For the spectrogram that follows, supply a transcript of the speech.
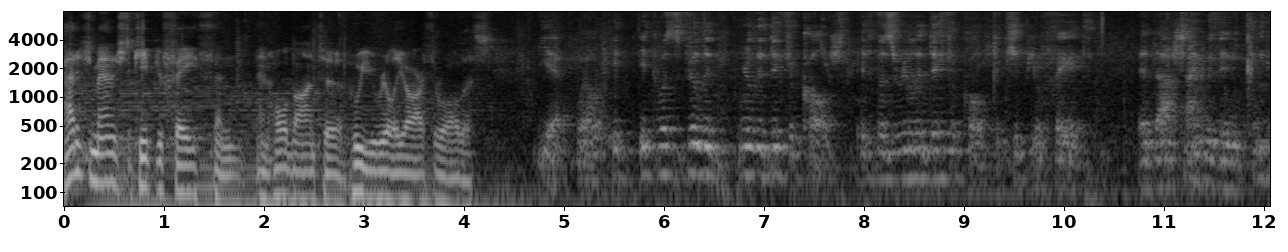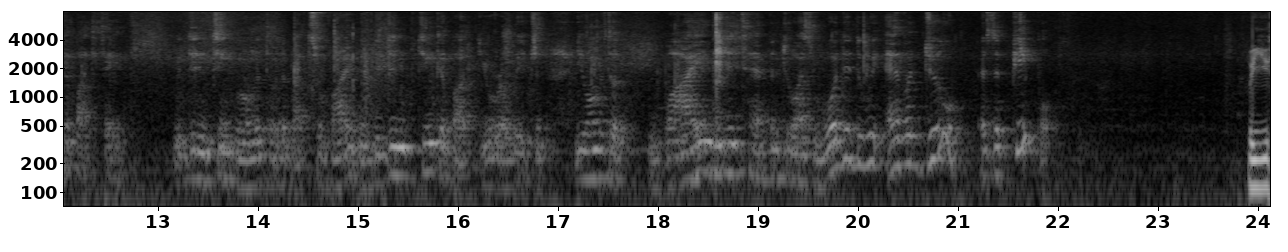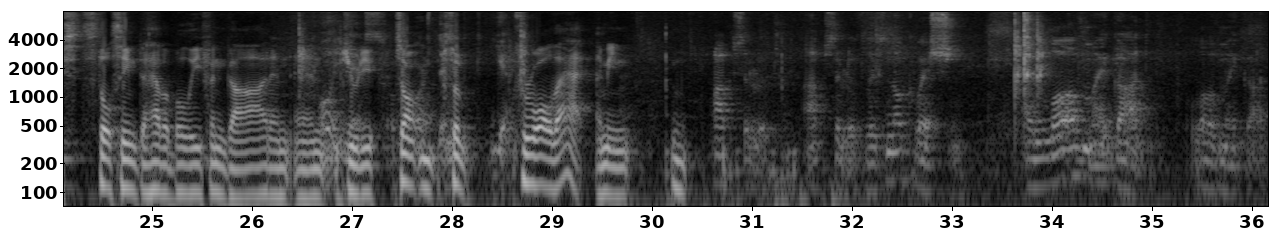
How did you manage to keep your faith and, and hold on to who you really are through all this? Yeah, well, it, it was really, really difficult. It was really difficult to keep your faith. At that time, we didn't think about faith. We didn't think, we only thought about survival. We didn't think about your religion. You only thought, why did it happen to us? What did we ever do as a people? But you still seem to have a belief in God and, and Oh, Judy. yes, so, course. So yeah. through all that, I mean, Absolutely, absolutely. There's no question. I love my God, love my God.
